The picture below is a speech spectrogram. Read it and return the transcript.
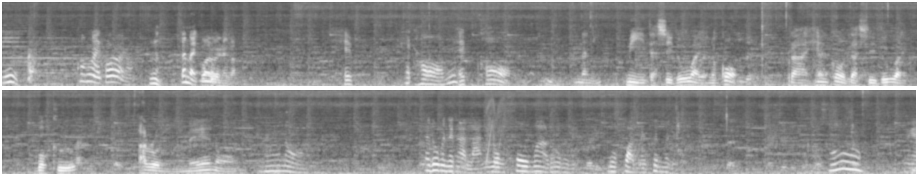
อืมข้างในก็อร่อยเนอะ うんかなりこれなんかヘ เห็ดหอม ヘコ何มีだしด้วยแล้วก็ปลาแห้งก็だしด้วย僕 อร่อยแน่นอนแน่นอนแล้วดูบรรยากาศร้านลงโค้งมากทุกคนเลยดูควันมันขึ้นมาเนี่ยโอ้เป็นไง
